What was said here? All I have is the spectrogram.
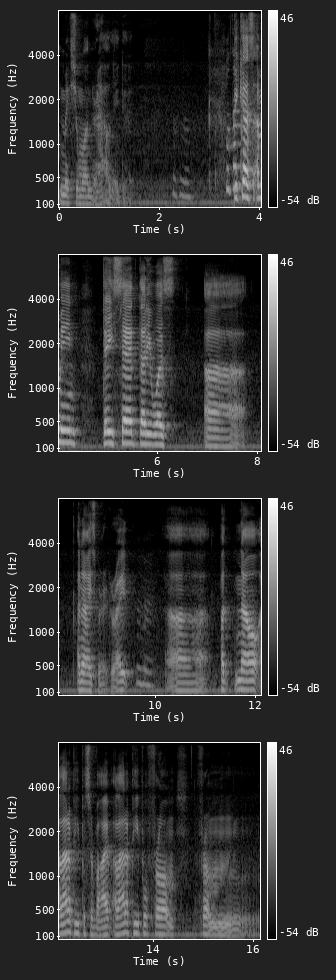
makes you wonder how they did it. Well, Because I mean, they said that it was uh, an iceberg, right? Uh, but now a lot of people survive. A lot of people from from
